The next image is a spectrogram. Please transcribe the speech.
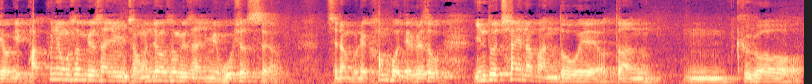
여기 박훈영 선교사님, 정은정 선교사님이 오셨어요. 지난번에 캄보디아 그래서 인도 차이나 반도의 어떤 음, 그거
